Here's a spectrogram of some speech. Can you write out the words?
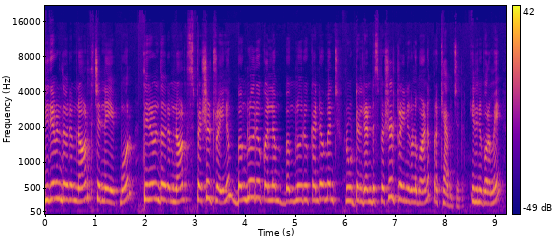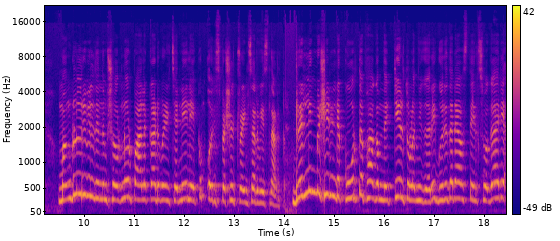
Thiruvananthapuram north Chennai Egmore Thiruvananthapuram north special ട്രെയിനും ബംഗളൂരു കൊല്ലം ബംഗളൂരു കന്റോൺമെന്റ് റൂട്ടിൽ രണ്ട് സ്പെഷ്യൽ ട്രെയിനുകളുമാണ് പ്രഖ്യാപിച്ചത്. ഇതിനു പുറമെ മംഗളൂരുവിൽ നിന്നും ഷൊർണൂർ പാലക്കാട് വഴി ചെന്നൈയിലേക്കും ഒരു സ്പെഷ്യൽ ട്രെയിൻ സർവീസ് നടത്തും. ഡ്രില്ലിംഗ് മെഷീനിന്റെ കൂർത്ത ഭാഗം നെറ്റിയിൽ തുളഞ്ഞു കയറി ഗുരുതരാവസ്ഥയിൽ സ്വകാര്യ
